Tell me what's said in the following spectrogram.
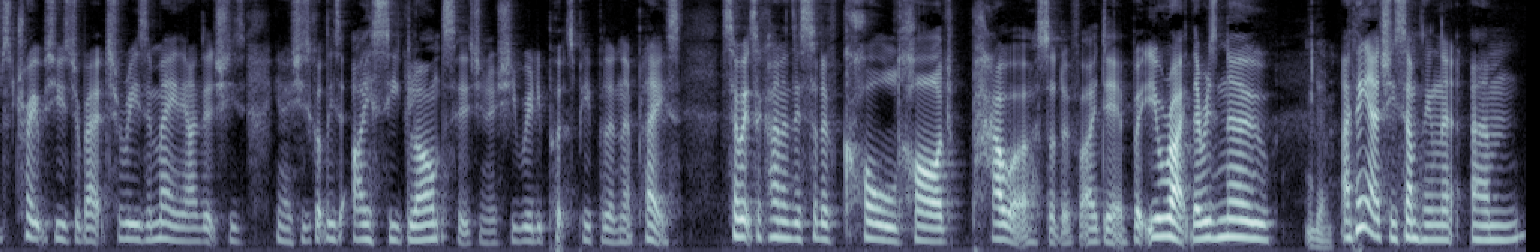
tropes used about Theresa May. The idea that she's, you know, she's got these icy glances. You know, she really puts people in their place. So it's a kind of this sort of cold, hard power sort of idea. But you're right. There is no. Yeah. I think actually something that um,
